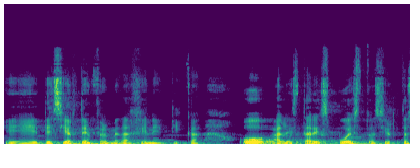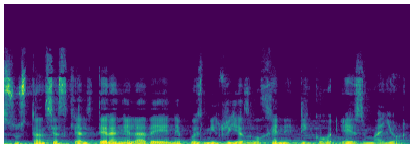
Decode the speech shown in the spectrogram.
eh, de cierta enfermedad genética o al estar expuesto a ciertas sustancias que alteran el ADN, pues mi riesgo genético es mayor.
